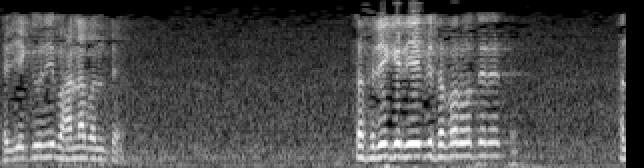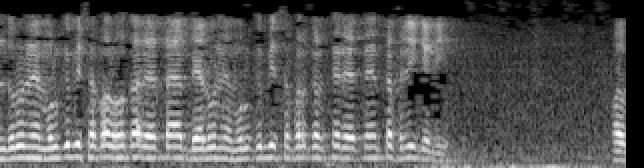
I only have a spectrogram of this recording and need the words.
پھر یہ کیوں نہیں بہانا بنتے؟ تفریح کے لیے بھی سفر ہوتے رہتے اندرون ملک بھی سفر ہوتا رہتا ہے، بیرون ملک بھی سفر کرتے رہتے ہیں تفریح کے لیے۔ اور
